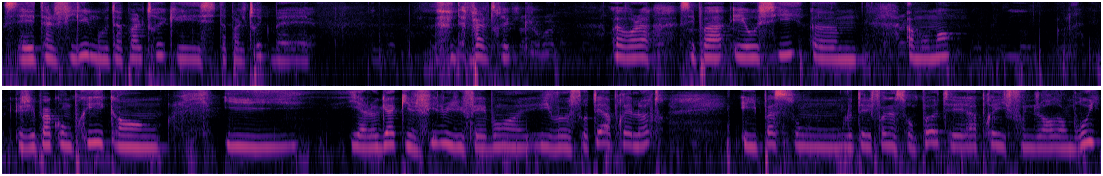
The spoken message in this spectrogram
c'est t'as le feeling ou t'as pas le truc et si t'as pas le truc ben t'as pas le truc. Ouais voilà, c'est pas et aussi euh, à un moment j'ai pas compris quand il il y a le gars qui le filme, il lui fait bon, il veut sauter après l'autre et il passe son, le téléphone à son pote et après ils font une genre d'embrouille.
